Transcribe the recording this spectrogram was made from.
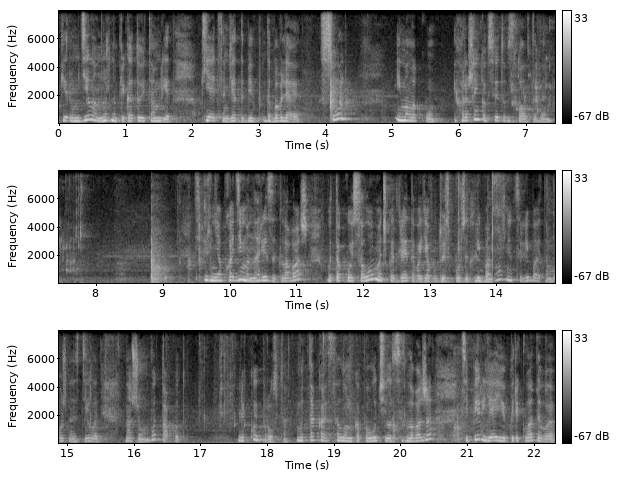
Первым делом нужно приготовить омлет. К яйцам я добавляю соль и молоко и хорошенько все это взбалтываем. Теперь необходимо нарезать лаваш вот такой соломочкой. Для этого я буду использовать либо ножницы, либо это можно сделать ножом. Вот так вот Легко и просто. Вот такая соломка получилась из лаважа. Теперь я ее перекладываю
